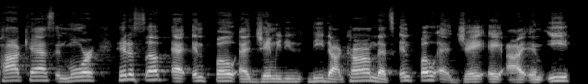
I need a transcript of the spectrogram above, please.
podcasts, and more, hit us up at info at jaimedee.com. That's info at J-A-I-M-E-D-E-E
